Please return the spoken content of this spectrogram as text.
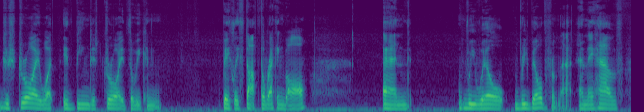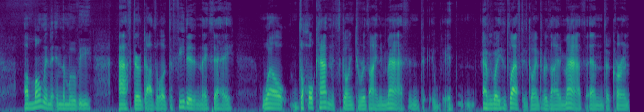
destroy what is being destroyed so we can basically stop the wrecking ball and we will rebuild from that and they have a moment in the movie after Godzilla defeated and they say well the whole cabinet's going to resign in mass and it, it, everybody who's left is going to resign in mass and the current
